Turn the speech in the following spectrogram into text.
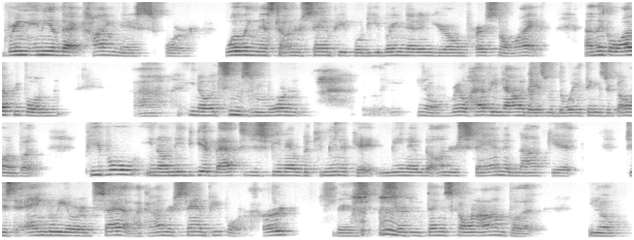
bring any of that kindness or willingness to understand people? Do you bring that into your own personal life? I think a lot of people, uh, you know, it seems more, you know, real heavy nowadays with the way things are going, but people, you know, need to get back to just being able to communicate and being able to understand and not get just angry or upset. Like I understand people are hurt. There's certain things going on, but you know,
